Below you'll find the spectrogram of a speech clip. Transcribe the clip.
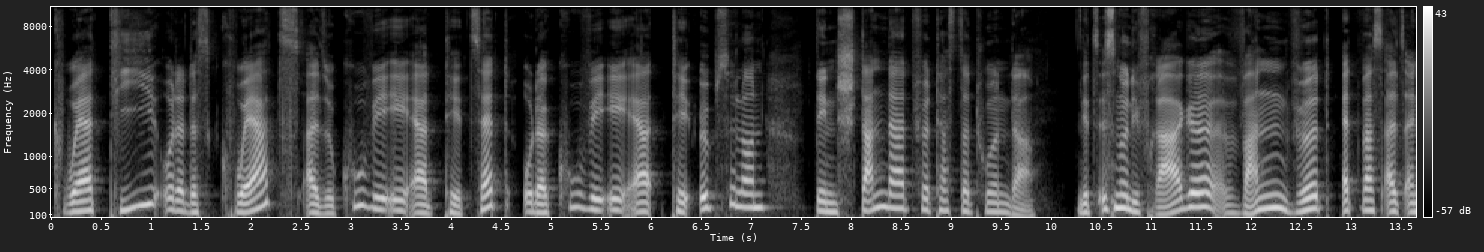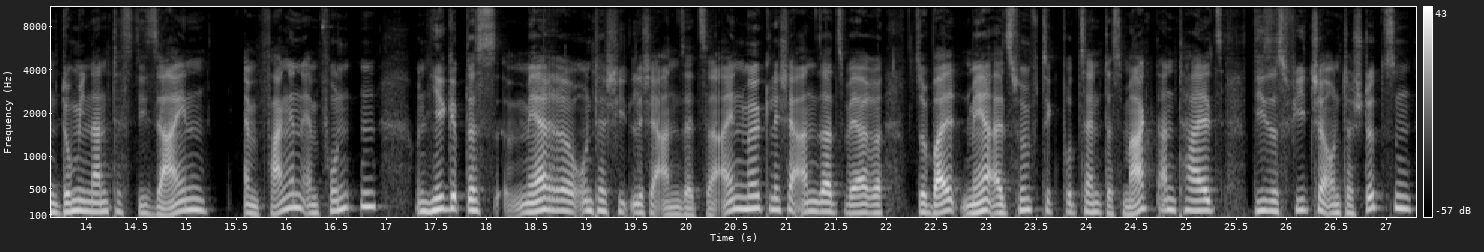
QWERTY oder des QWERTZ, also QWERTZ oder QWERTY, den Standard für Tastaturen dar. Jetzt ist nur die Frage, wann wird etwas als ein dominantes Design empfangen, empfunden. Und hier gibt es mehrere unterschiedliche Ansätze. Ein möglicher Ansatz wäre, sobald mehr als 50% des Marktanteils dieses Feature unterstützen,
